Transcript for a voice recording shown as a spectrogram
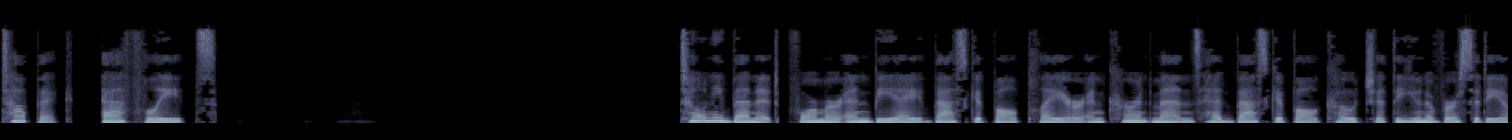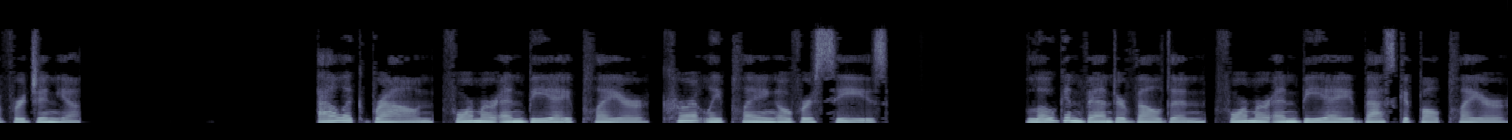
Topic: Athletes. Tony Bennett, former NBA basketball player and current men's head basketball coach at the University of Virginia. Alec Brown, former NBA player, currently playing overseas Logan Vander Velden, former NBA basketball player.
